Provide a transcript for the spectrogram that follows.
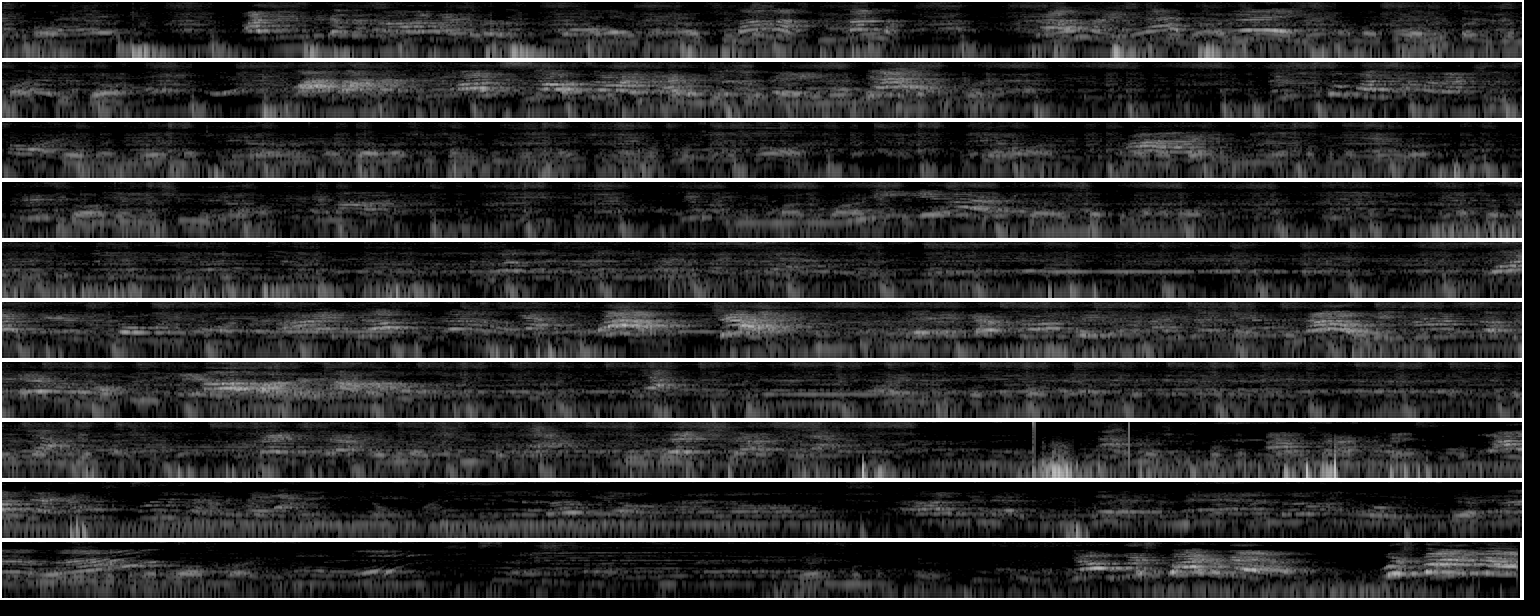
she was wrong. This reminds me why I hate big balls. So I accepted one of water. I saw 56. go get my shit back. Thanks, Jack. Every night she fucking Thanks, go and much is fucking damn?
